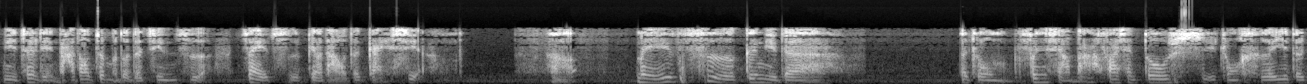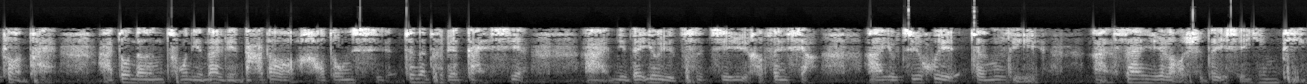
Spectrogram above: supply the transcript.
你这里拿到这么多的金子，再一次表达我的感谢啊！每一次跟你的。那种分享吧，发现都是一种合一的状态啊，都能从你那里拿到好东西，真的特别感谢啊！你的又一次给予和分享啊，有机会整理啊三宇老师的一些音频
